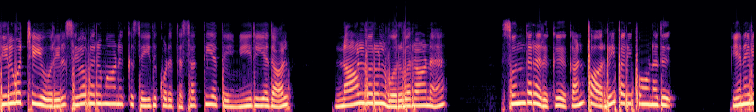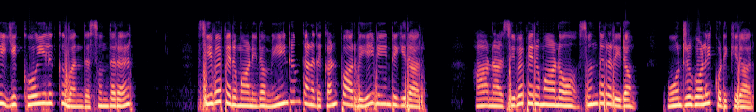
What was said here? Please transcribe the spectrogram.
திருவொற்றியூரில் சிவபெருமானுக்கு செய்து கொடுத்த சத்தியத்தை மீறியதால் நால்வருள் ஒருவரான சுந்தரருக்கு கண் பார்வை பறிபோனது. எனவே இக்கோயிலுக்கு வந்த சுந்தரர் சிவபெருமானிடம் மீண்டும் தனது கண் பார்வையை வேண்டுகிறார். ஆனால் சிவபெருமானோ சுந்தரரிடம் ஊன்றுகோலை கொடுக்கிறார்.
